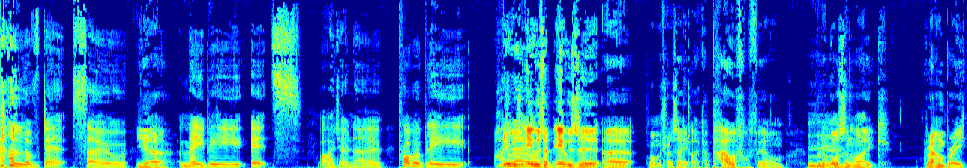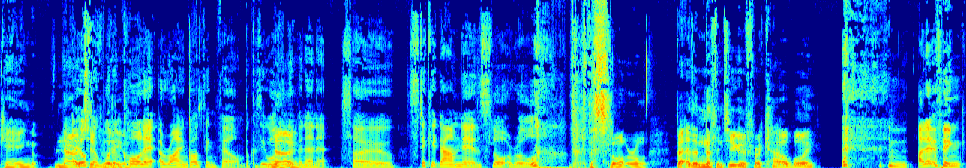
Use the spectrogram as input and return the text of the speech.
I loved it. So Yeah, maybe it's I don't know. Probably I it was know. it was a it was a uh, what am I trying to say? Like a powerful film, but it Mhm. wasn't like groundbreaking narratively. I also wouldn't or- call it a Ryan Gosling film because he wasn't No. even in it. So stick it down near the slaughter rule. the slaughter rule. Better than nothing too good for a cowboy. I don't think.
